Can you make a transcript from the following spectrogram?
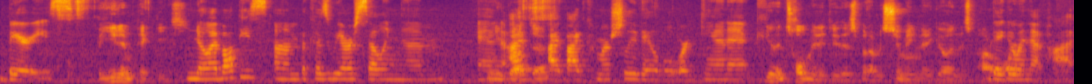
berries. But you didn't pick these. No, I bought these um, because we are selling them, and bought I? I buy commercially available organic. You haven't told me to do this, but I'm assuming they go in this pot they go in that pot.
